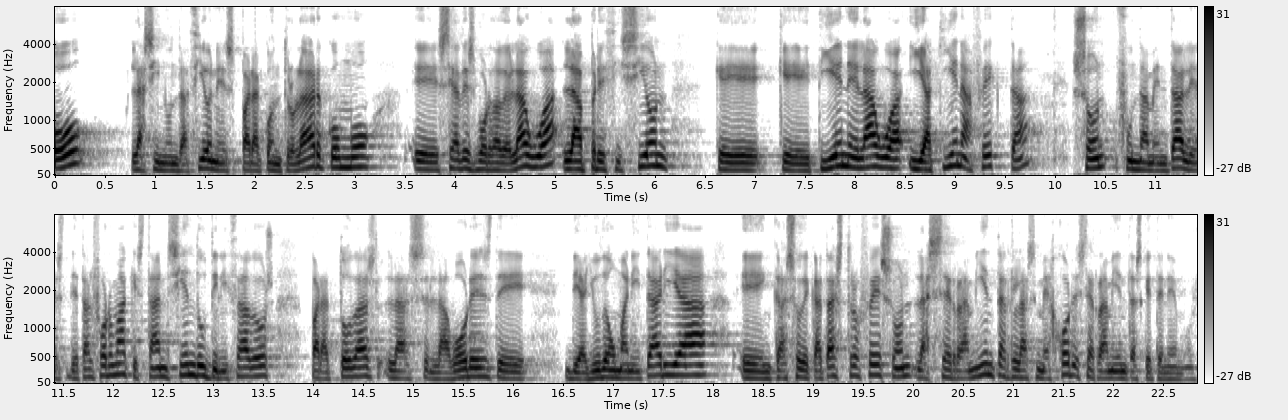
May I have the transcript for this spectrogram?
O las inundaciones para controlar cómo eh, se ha desbordado el agua, la precisión que, tiene el agua y a quién afecta son fundamentales, de tal forma que están siendo utilizados para todas las labores de, ayuda humanitaria, en caso de catástrofe, son las herramientas, las mejores herramientas que tenemos.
